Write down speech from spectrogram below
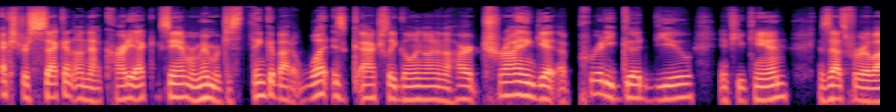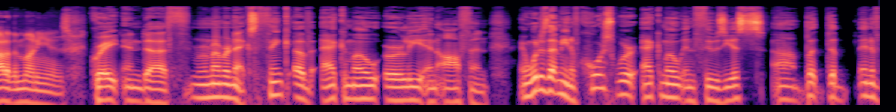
extra second on that cardiac exam. Remember, just think about it. What is actually going on in the heart? Try and get a pretty good view if you can, because that's where a lot of the money is. Great. And uh, th- remember next, think of ECMO early and often. And what does that mean? Of course, we're ECMO enthusiasts, uh, but the and if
